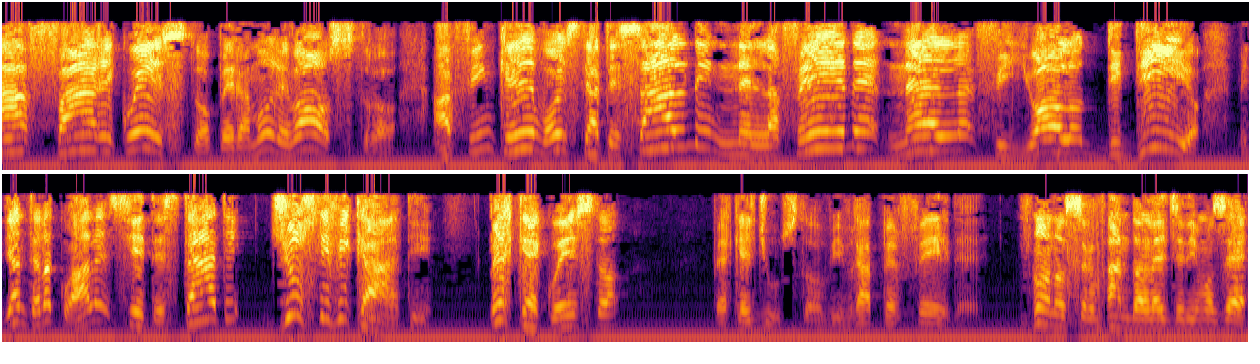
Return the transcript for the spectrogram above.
a fare questo per amore vostro, affinché voi stiate saldi nella fede nel figliuolo di Dio, mediante la quale siete stati giustificati. Perché questo? Perché il giusto vivrà per fede, non osservando la legge di Mosè.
